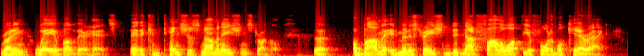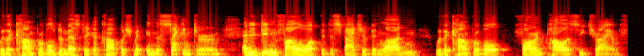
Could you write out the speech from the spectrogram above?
running way above their heads. They had a contentious nomination struggle. The Obama administration did not follow up the Affordable Care Act with a comparable domestic accomplishment in the second term, and it didn't follow up the dispatch of bin Laden with a comparable foreign policy triumph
